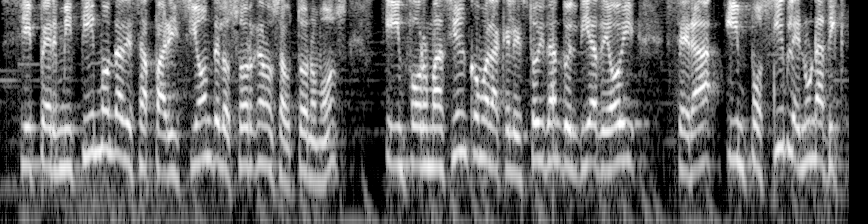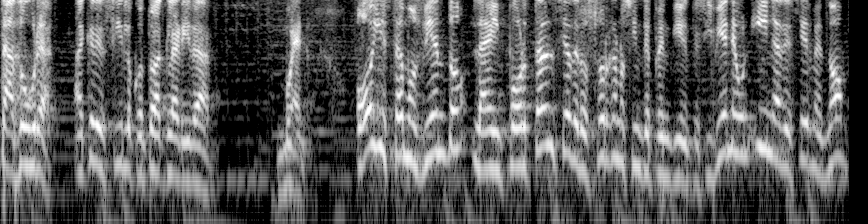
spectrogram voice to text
Si permitimos la desaparición de los órganos autónomos, información como la que le estoy dando el día de hoy será imposible en una dictadura. Hay que decirlo con toda claridad. Bueno, Hoy estamos viendo la importancia de los órganos independientes. Y viene un INE a decirme, no,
